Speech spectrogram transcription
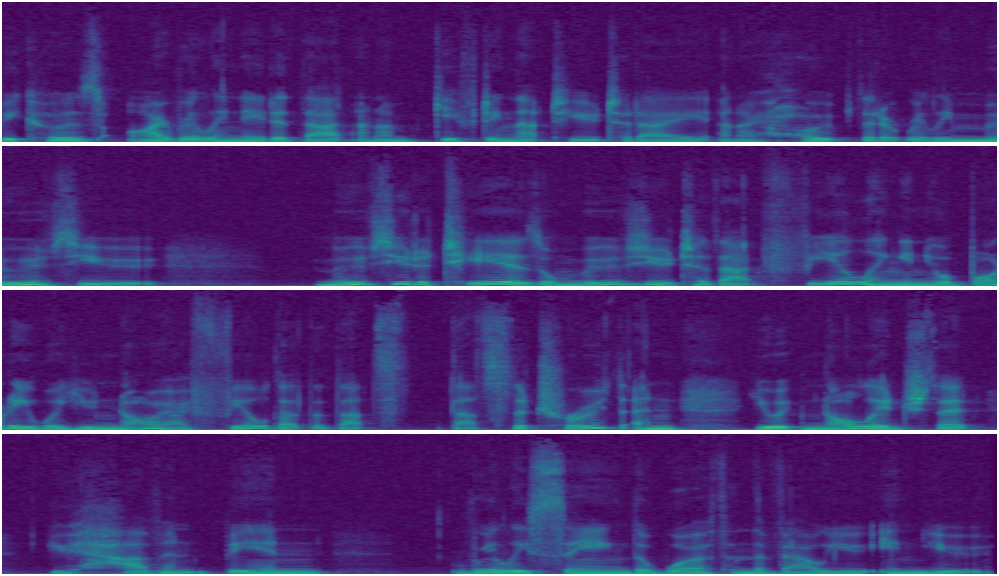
because I really needed that and I'm gifting that to you today. And I hope that it really moves you, moves you to tears or moves you to that feeling in your body where you know, I feel that, that that's, that's the truth. And you acknowledge that you haven't been really seeing the worth and the value in you.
